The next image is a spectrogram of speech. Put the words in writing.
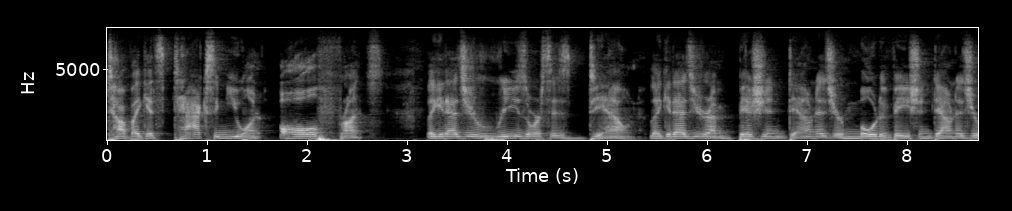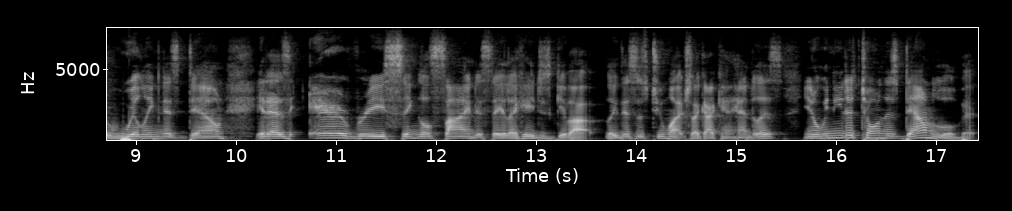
tough, like it's taxing you on all fronts. Like it has your resources down. Like it has your ambition down, as your motivation down, as your willingness down. It has every single sign to say like, hey, just give up. Like this is too much. Like I can't handle this. You know, we need to tone this down a little bit.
